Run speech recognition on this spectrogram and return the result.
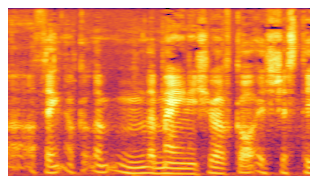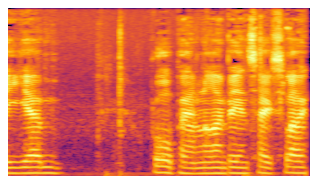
I think I've got the, mm, the main issue I've got is just the um, broadband line being so slow.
